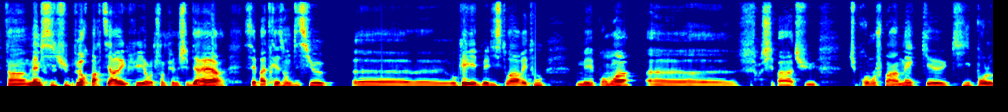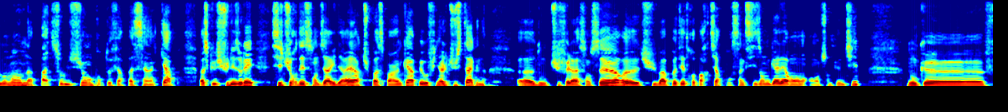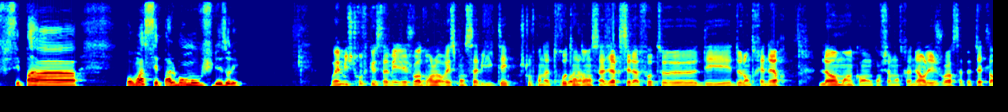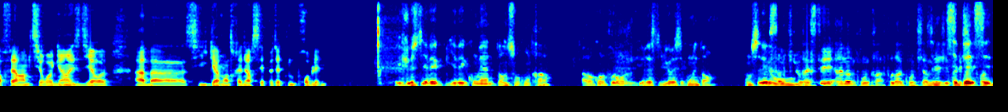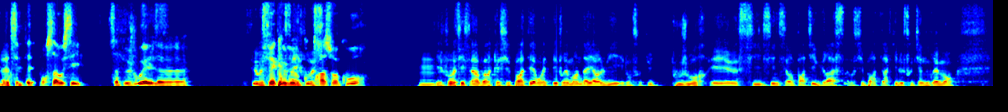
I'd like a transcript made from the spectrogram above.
enfin, même si tu peux repartir avec lui en championship derrière, c'est pas très ambitieux. Euh, ok, il y a de belles histoires et tout, mais pour moi, euh, je sais pas, tu, tu prolonges pas un mec euh, qui, pour le moment, n'a pas de solution pour te faire passer un cap. Parce que je suis désolé, si tu redescends direct derrière, tu passes pas un cap et au final tu stagnes. Euh, donc tu fais l'ascenseur, euh, tu vas peut-être repartir pour 5-6 ans de galère en, en championship. Donc euh, c'est pas, pour moi, c'est pas le bon move. Je suis désolé. Ouais, mais je trouve que ça met les joueurs devant leurs responsabilités. Je trouve qu'on a trop voilà. tendance à dire que c'est la faute euh, des, de l'entraîneur. Là, au moins, quand on confirme l'entraîneur, les joueurs, ça peut peut-être leur faire un petit regain et se dire euh, ah bah s'ils gavent l'entraîneur, c'est peut-être nous le problème. Et juste, il y avait, il y avait combien de temps de son contrat? Avant qu'on le prolonge Il, reste, il lui restait combien de temps? On sait. Il ou... restait un an de contrat. Faudra confirmer. C'est peut-être, donc c'est peut-être pour ça aussi. Ça peut jouer le, le fait que le contrat aussi. soit court. Mm. Il faut aussi savoir que les supporters ont été vraiment derrière lui et l'ont soutenu toujours. Et euh, s'il signe, c'est en partie grâce aux supporters qui le soutiennent vraiment.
